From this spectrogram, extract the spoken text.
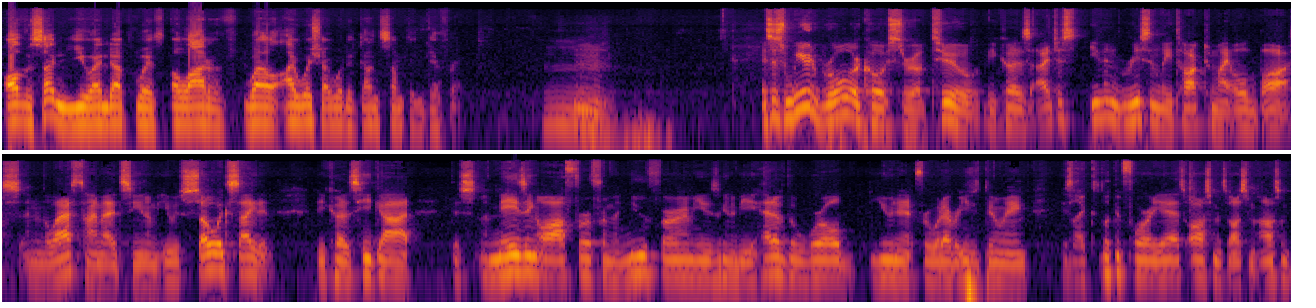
All of a sudden, you end up with a lot of, well, I wish I would have done something different. Mm. It's this weird roller coaster of too, because I just even recently talked to my old boss, and the last time I had seen him, he was so excited because he got this amazing offer from a new firm. He was going to be head of the world unit for whatever he's doing. He's like looking forward. Yeah, it's awesome. It's awesome. Awesome.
